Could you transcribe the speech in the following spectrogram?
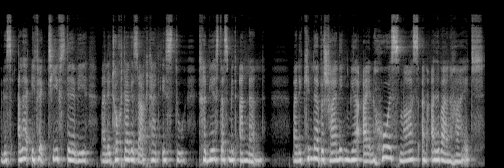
Und das Allereffektivste, wie meine Tochter gesagt hat, ist, du trainierst das mit anderen. Meine Kinder bescheinigen mir ein hohes Maß an Albernheit.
